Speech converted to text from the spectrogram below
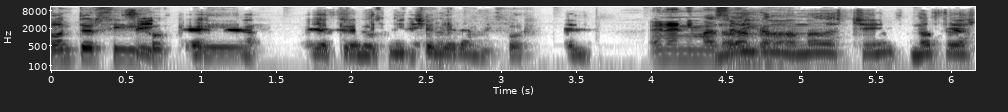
Hunter sí, Sí, dijo que, eh, que hacer los mi- Mitchell era mejor. En No animación, digas ¿no? mamadas, James. No seas.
